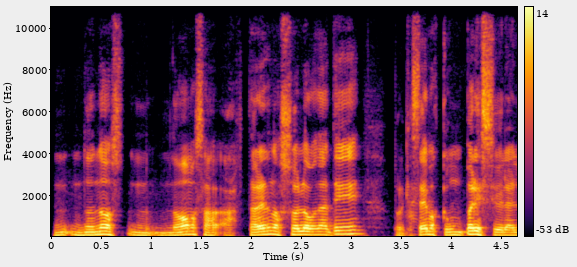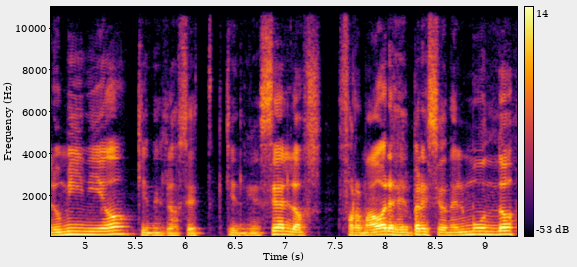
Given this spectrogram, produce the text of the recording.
no, nos, no vamos a abstraernos solo a una T, porque sabemos que un precio del aluminio, quienes, los, quienes sean los formadores de precio en el mundo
